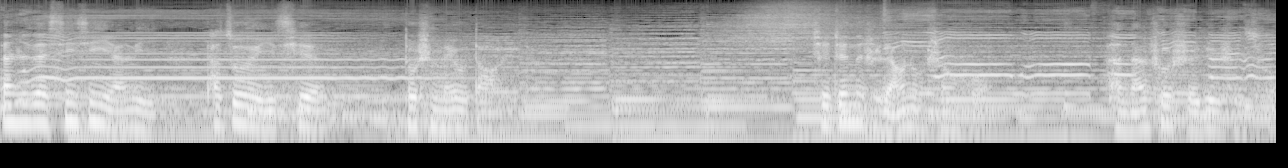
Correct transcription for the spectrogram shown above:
但是在欣欣眼里，他做的一切都是没有道理的。这真的是两种生活，很难说谁对谁错。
